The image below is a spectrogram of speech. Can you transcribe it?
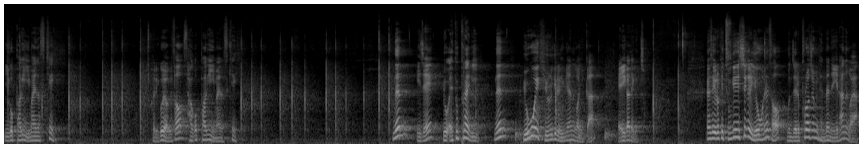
2 곱하기 2 마이너스 k. 그리고 여기서 4 곱하기 2 마이너스 k. 는 이제 요 F'2 는 요거의 기울기를 의미하는 거니까 A가 되겠죠. 그래서 이렇게 두 개의 식을 이용을 해서 문제를 풀어주면 된다는 얘기를 하는 거야.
